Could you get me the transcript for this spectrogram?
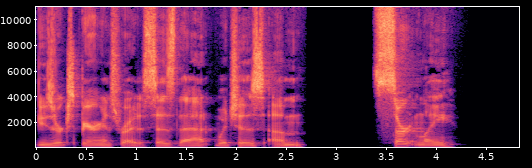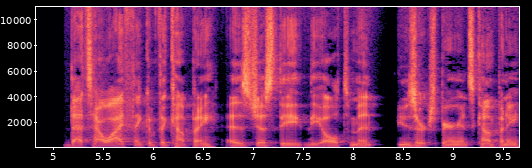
user experience, right? It says that, which is um, certainly that's how I think of the company as just the the ultimate user experience company.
